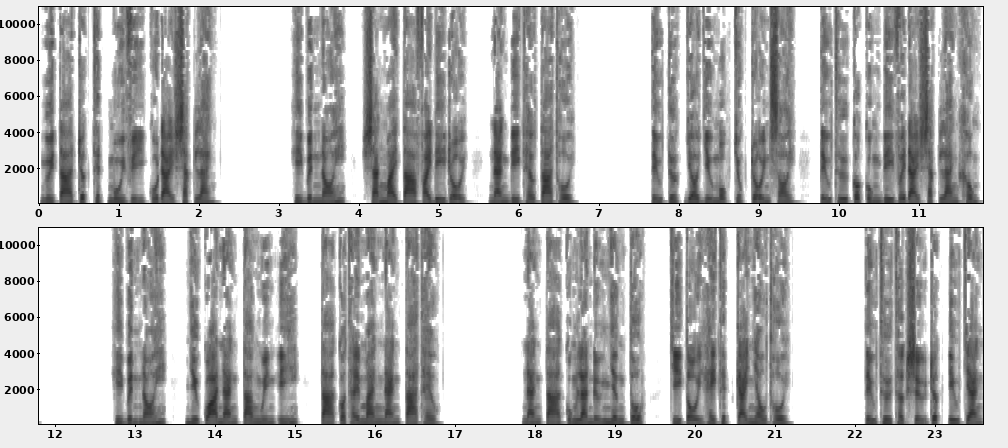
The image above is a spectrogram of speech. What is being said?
người ta rất thích mùi vị của đại sắc lang. Hi Bình nói, sáng mai ta phải đi rồi, nàng đi theo ta thôi. Tiểu tước do dự một chút rồi soi, tiểu thư có cùng đi với đại sắc lang không? Hi Bình nói, như quả nàng ta nguyện ý, ta có thể mang nàng ta theo. Nàng ta cũng là nữ nhân tốt, chỉ tội hay thích cãi nhau thôi. Tiểu thư thật sự rất yêu chàng,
